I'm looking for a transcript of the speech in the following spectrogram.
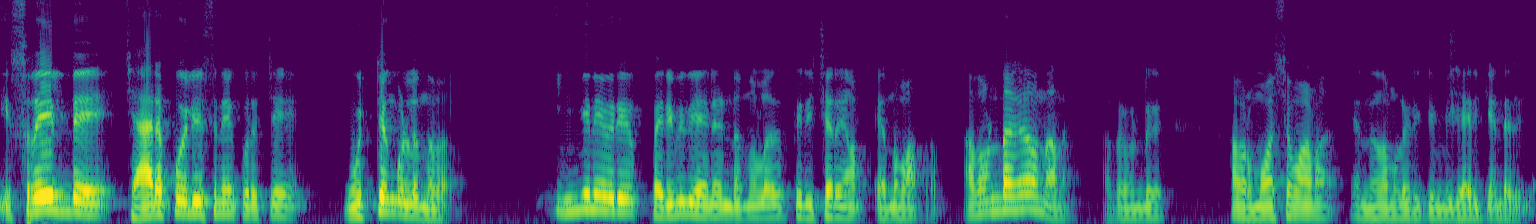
ഇസ്രയേലിന്റെ ചാരപ്പോലീസിനെ കുറിച്ച് ഊറ്റം കൊള്ളുന്നവർ ഇങ്ങനെ ഒരു പരിമിതി അതിനുണ്ടെന്നുള്ളത് തിരിച്ചറിയണം എന്ന് മാത്രം. അതുണ്ടാകാവുന്നതാണ്. അതുകൊണ്ട് അവർ മോശമാണ് എന്ന് നമ്മളൊരിക്കലും വിചാരിക്കേണ്ടതില്ല.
